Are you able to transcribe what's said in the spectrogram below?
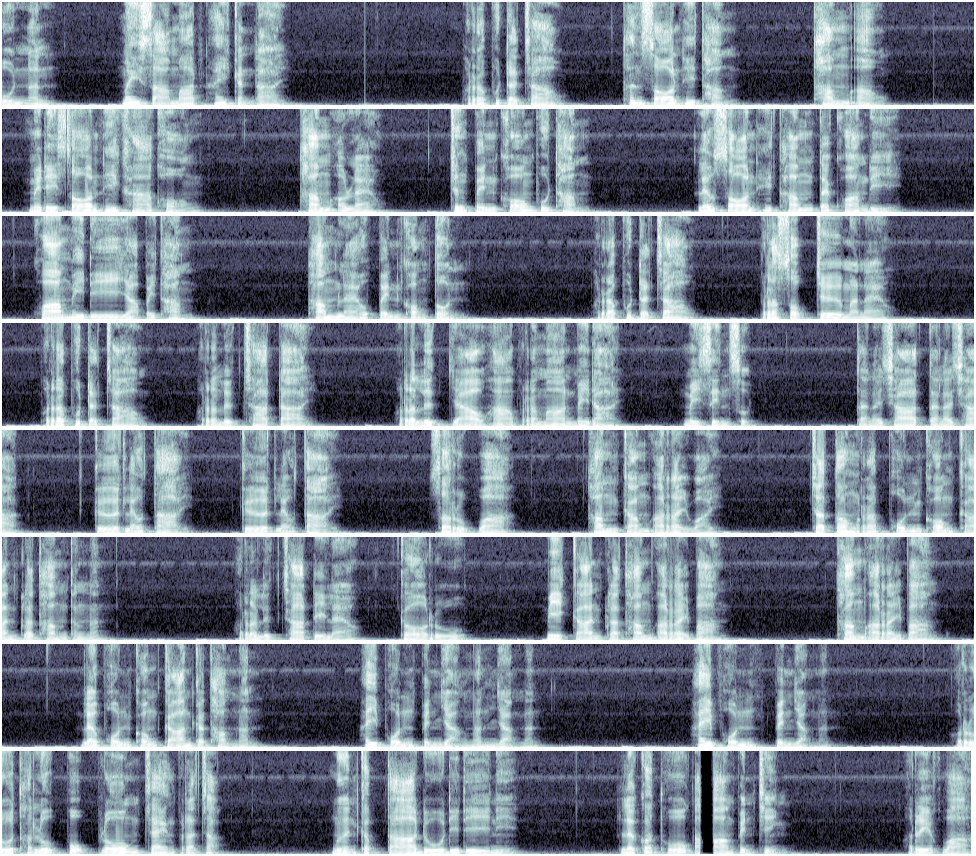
บุญนั้นไม่สามารถให้กันได้ พระพุทธเจ้า ท่านสอนให้ทำทำเอา ไม่ได้สอนให้ขาของทำเอาแล้ว จึงเป็นของผู้ทำแล้วสอนให้ทำแต่ความดี ความไม่ดีอย่าไปทำทำแล้วเป็นของตน พระพุทธเจ้า ประสบเจอมาแล้ว พระพุทธเจ้า ระลึกชาติได้ ระลึกยาวหาประมาณไม่ได้ ไม่สิ้นสุด แต่ละชาติแต่ละชาติ เกิดแล้วตาย เกิดแล้วตาย สรุปว่าทำกรรมอะไรไว้ จะต้องรับผลของการกระทำทั้งนั้น ระลึกชาติได้แล้ว ก็รู้ มีการกระทำอะไรบ้างทำอะไรบ้าง แล้วผลของการกระทำนั้น ให้ผลเป็นอย่างนั้นอย่างนั้น ให้ผลเป็นอย่างนั้น รู้ทะลุปุโปรงแจ้งประจักษ์เหมือนกับตาดูดีๆ นี่ แล้วก็ถูกความเป็นจริง เรียกว่า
